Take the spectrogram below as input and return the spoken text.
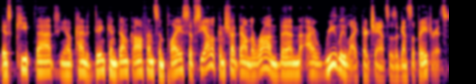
is keep that you know kind of dink and dunk offense in place. If Seattle can shut down the run, then I really like their chances against the Patriots.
